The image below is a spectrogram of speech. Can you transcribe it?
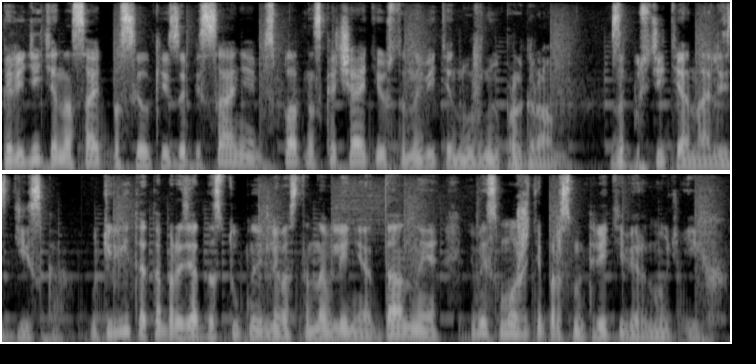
Перейдите на сайт по ссылке из описания, бесплатно скачайте и установите нужную программу. Запустите анализ диска. Утилиты отобразят доступные для восстановления данные, и вы сможете просмотреть и вернуть их.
